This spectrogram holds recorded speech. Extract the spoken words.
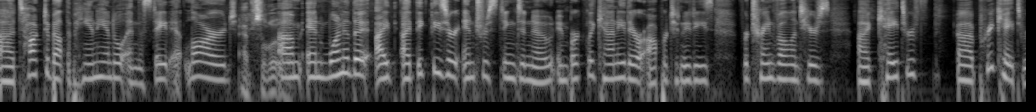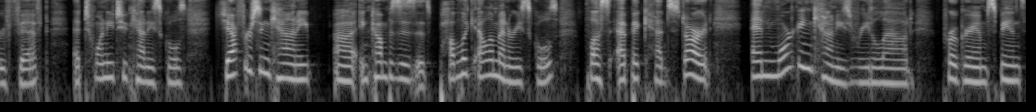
uh, talked about the Panhandle and the state at large. Absolutely. Um, and one of the I, I think these are interesting to note. In Berkeley County, there are opportunities for trained volunteers uh, K through uh, pre K through fifth at 22 county schools. Jefferson County uh, encompasses its public elementary schools plus Epic Head Start, and Morgan County's Read Aloud program spans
